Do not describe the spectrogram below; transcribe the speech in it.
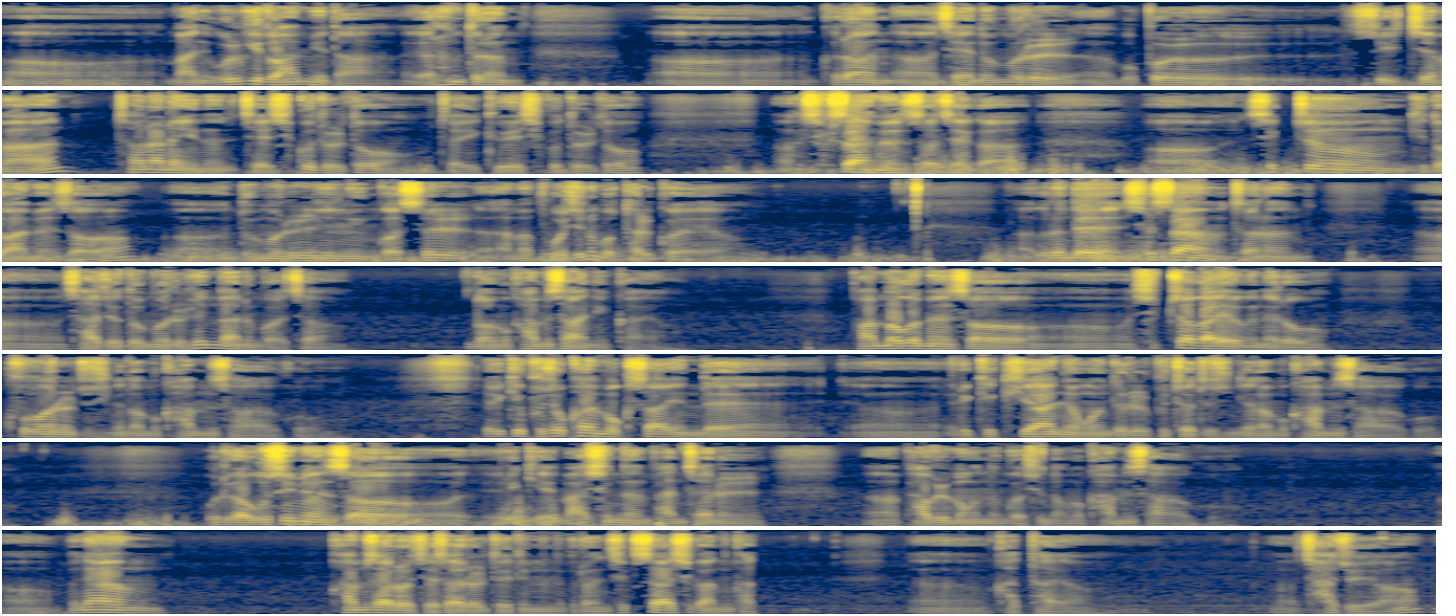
어, 많이 울기도 합니다. 여러분들은, 어, 그런, 어, 제 눈물을 어, 못볼 수 있지만, 천안에 있는 제 식구들도, 저희 교회 식구들도, 어, 식사하면서 제가, 어, 식중 기도하면서, 어, 눈물 흘리는 것을 아마 보지는 못할 거예요. 어, 그런데 실상 저는, 어, 자주 눈물을 흘린다는 거죠. 너무 감사하니까요. 밥 먹으면서 어, 십자가의 은혜로 구원을 주신 게 너무 감사하고 이렇게 부족한 목사인데 어, 이렇게 귀한 영혼들을 붙여주신 게 너무 감사하고 우리가 웃으면서 이렇게 맛있는 반찬을 어, 밥을 먹는 것이 너무 감사하고 어, 그냥 감사로 제사를 드리는 그런 식사 시간 같, 어, 같아요. 어, 자주요.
